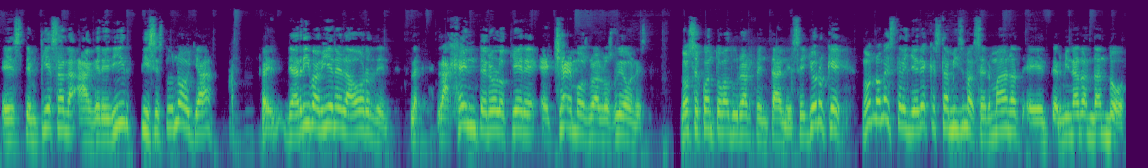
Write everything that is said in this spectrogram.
este, empiezan a agredir, dices tú, no, ya, eh, de arriba viene la orden, la, gente no lo quiere, echémoslo a los leones. No sé cuánto va a durar Fentanes. ¿eh? Yo creo que no, no me extrañaría que estas mismas hermanas eh, terminaran dando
